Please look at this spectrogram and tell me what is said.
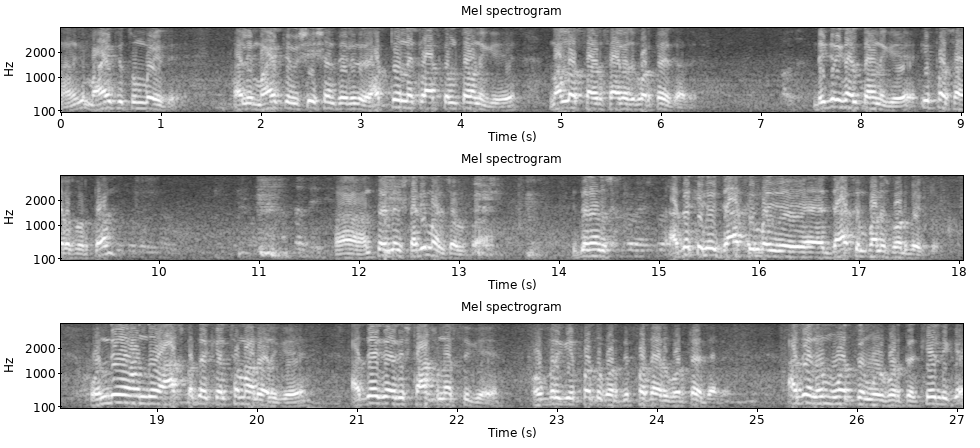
ನನಗೆ ಮಾಹಿತಿ ತುಂಬ ಇದೆ. ಅಲ್ಲಿ ಮಾಹಿತಿ ವಿಶೇಷ ಅಂತ ಹೇಳಿದ್ರೆ ಹತ್ತನೇ ಕ್ಲಾಸ್ ಕಲ್ತವನಿಗೆ ನಲ್ವತ್ತು ಸಾವಿರ ಸ್ಯಾಲರಿ ಕೊಡ್ತಾ ಇದ್ದಾರೆ. ಡಿಗ್ರಿ ಕಲ್ತವನಿಗೆ ಇಪ್ಪತ್ತು ಸಾವಿರ ಕೊಡ್ತಾ ಅಂತ ನೀವು ಸ್ಟಡಿ ಮಾಡಿ ಸ್ವಲ್ಪ. ಇದನ್ನು ಅದಕ್ಕೆ ನೀವು ಜಾಸ್ತಿ ಜಾಸ್ತಿ ಇಂಪಾರ್ಟೆನ್ಸ್ ಕೊಡಬೇಕು. ಒಂದೇ ಒಂದು ಆಸ್ಪತ್ರೆ ಕೆಲಸ ಮಾಡುವವರಿಗೆ, ಅದೇ ಗಾಡಿ ಸ್ಟಾಫ್ ನರ್ಸಿಗೆ ಒಬ್ಬರಿಗೆ ಇಪ್ಪತ್ತು ಕೊಡ್ತಾ ಇಪ್ಪತ್ತಾರು ಕೊಡ್ತಾ ಇದ್ದಾರೆ. ಅದೇನು ಮೂವತ್ತ ಮೂರು ಕೊಡ್ತಾರೆ ಕೇಳಲಿಕ್ಕೆ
